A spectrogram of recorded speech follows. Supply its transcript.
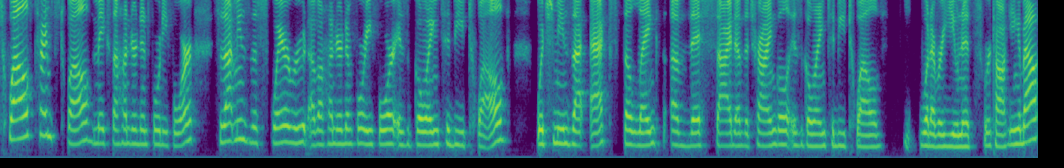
12 times 12 makes 144. So that means the square root of 144 is going to be 12, which means that x, the length of this side of the triangle, is going to be 12 whatever units we're talking about.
